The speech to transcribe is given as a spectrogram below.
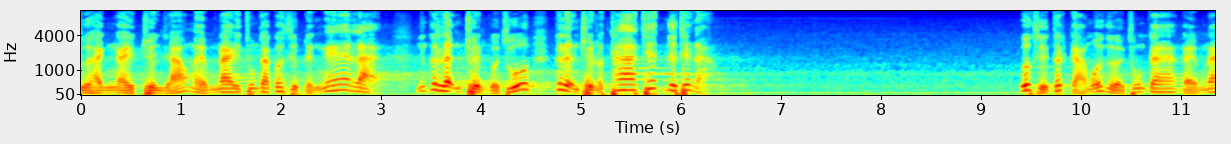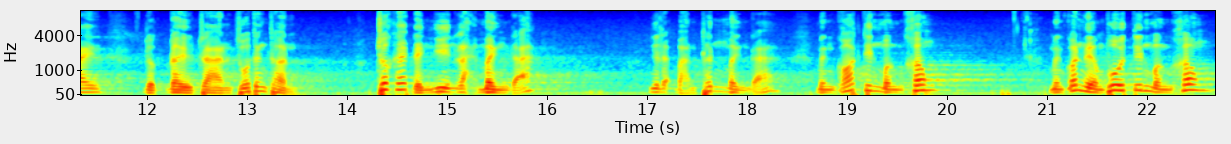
cử hành ngày truyền giáo ngày hôm nay chúng ta có dịp để nghe lại những cái lệnh truyền của Chúa, cái lệnh truyền nó tha thiết như thế nào. Ước gì tất cả mỗi người chúng ta ngày hôm nay được đầy tràn Chúa Thánh Thần. Trước hết để nhìn lại mình đã, nhìn lại bản thân mình đã. Mình có tin mừng không? Mình có niềm vui tin mừng không?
